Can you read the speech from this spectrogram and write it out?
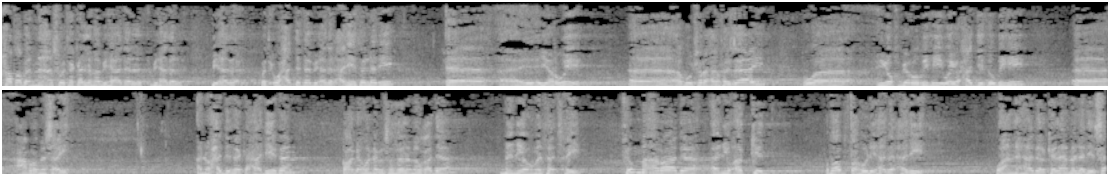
خطب الناس وتكلم بهذا بهذا بهذا وحدث بهذا الحديث الذي آه، آه، يرويه آه، أبو شرح الخزاعي ويخبر به ويحدث به عمرو بن سعيد. أن أحدثك حديثا قاله النبي صلى الله عليه وسلم الغد من يوم الفتح ثم أراد أن يؤكد ضبطه لهذا الحديث. وأن هذا الكلام الذي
